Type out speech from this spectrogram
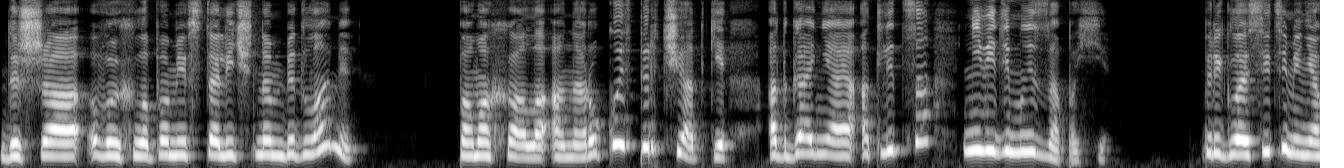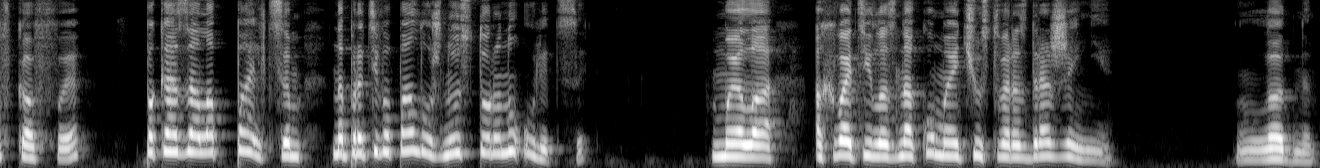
дыша выхлопами в столичном бедламе? Помахала она рукой в перчатке, отгоняя от лица невидимые запахи. «Пригласите меня в кафе», показала пальцем на противоположную сторону улицы. Мэла охватило знакомое чувство раздражения. «Ладно,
